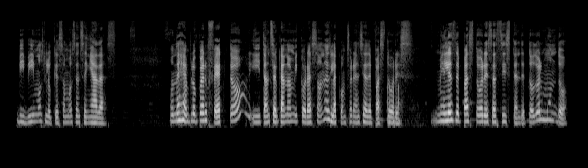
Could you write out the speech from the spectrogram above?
Vivimos lo que somos enseñadas. Un ejemplo perfecto y tan cercano a mi corazón es la conferencia de pastores. Miles de pastores asisten de todo el mundo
